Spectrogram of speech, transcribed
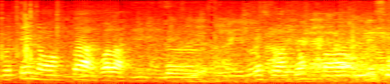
côté, non, ça, voilà. Le, restauration ce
